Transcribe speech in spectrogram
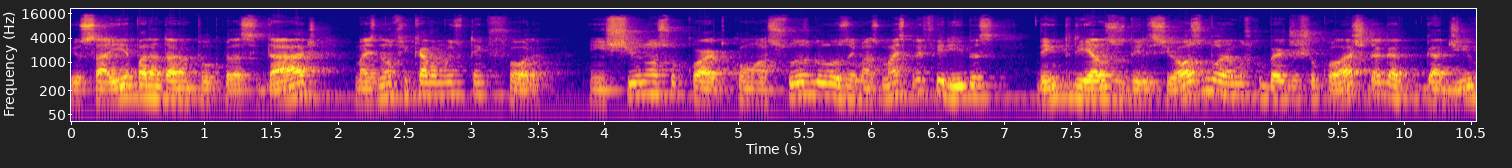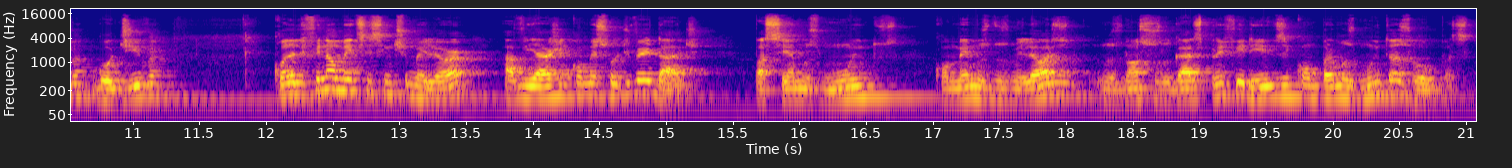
Eu saía para andar um pouco pela cidade, mas não ficava muito tempo fora. Enchi o nosso quarto com as suas guloseimas mais preferidas, dentre elas os deliciosos morangos cobertos de chocolate da Gadiva, Godiva. Quando ele finalmente se sentiu melhor, a viagem começou de verdade. Passeamos muitos, comemos nos melhores, nos nossos lugares preferidos e compramos muitas roupas,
